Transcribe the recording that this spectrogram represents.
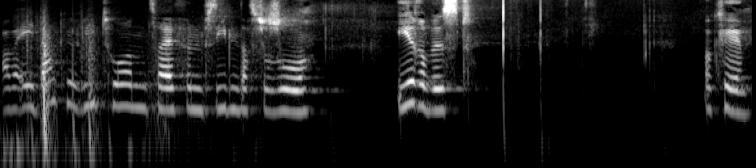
Aber ey, danke Return 257, dass du so Ehre bist. Okay.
